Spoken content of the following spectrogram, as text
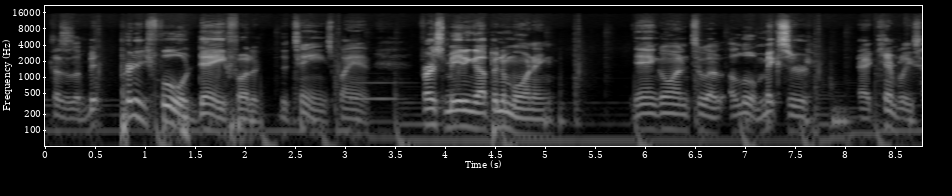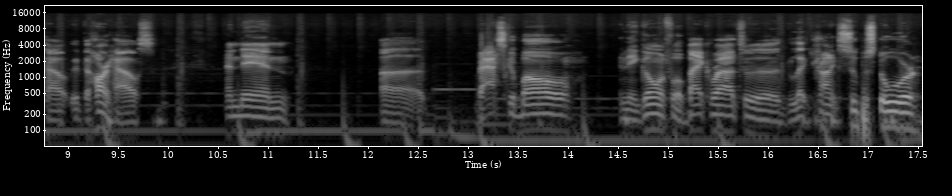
Because it's a bit pretty full day for the, the teens playing. First meeting up in the morning then going to a, a little mixer at kimberly's house at the hart house and then uh basketball and then going for a bike ride to the electronic superstore.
